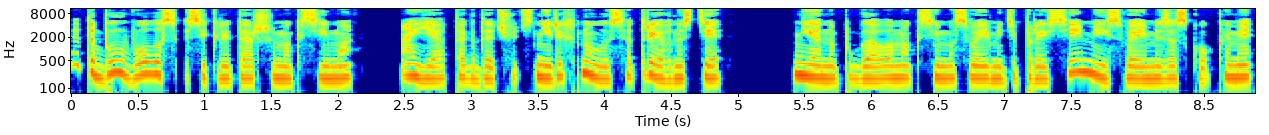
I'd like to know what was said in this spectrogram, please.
Это был волос секретарши Максима, а я тогда чуть не рехнулась от ревности. Я напугала Максима своими депрессиями и своими заскоками.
